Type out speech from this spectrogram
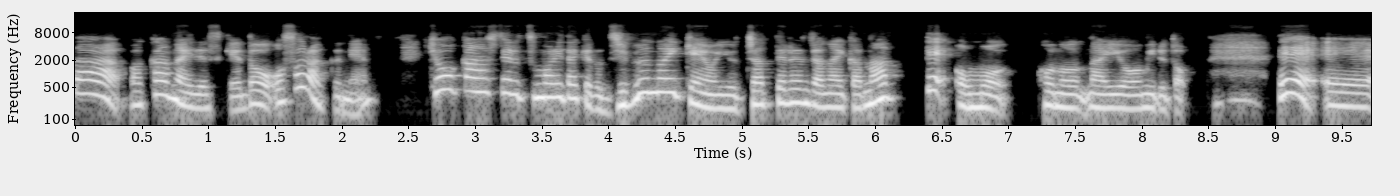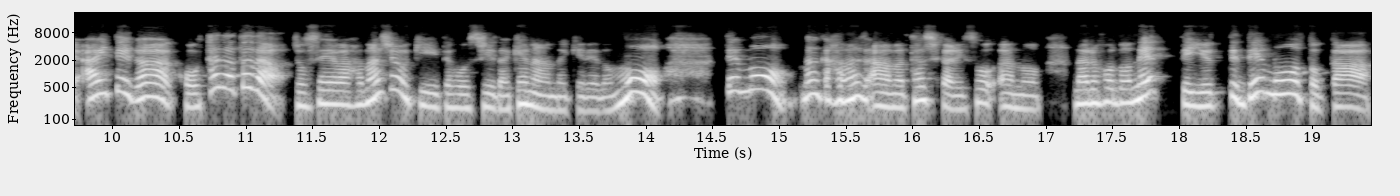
ただ、わかんないですけど、おそらくね、共感してるつもりだけど自分の意見を言っちゃってるんじゃないかなって思う。この内容を見ると。で、えー、相手が、こう、ただただ女性は話を聞いてほしいだけなんだけれども、でも、なんか話、あ、まあ、確かにそう、あの、なるほどねって言って、でもとか、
